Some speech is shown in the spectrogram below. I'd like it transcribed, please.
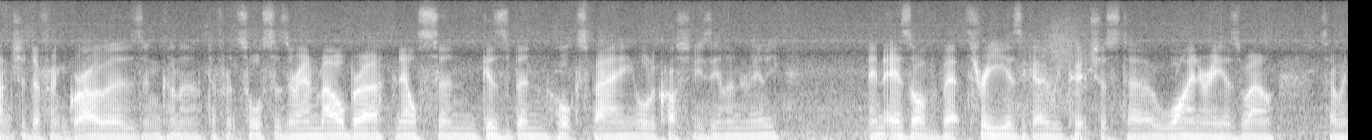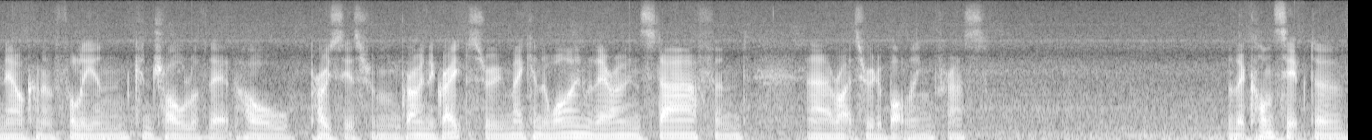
bunch of different growers and kind of different sources around Marlborough, Nelson, Gisborne, Hawke's Bay, all across New Zealand really. And as of about three years ago, we purchased a winery as well. So we're now kind of fully in control of that whole process from growing the grapes through making the wine with our own staff and uh, right through to bottling for us. The concept of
